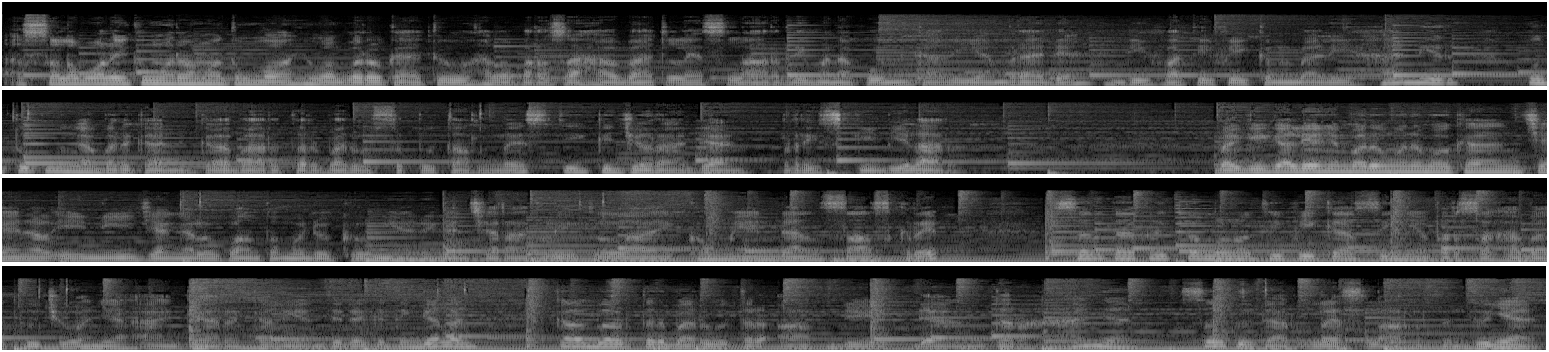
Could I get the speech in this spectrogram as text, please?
Assalamualaikum warahmatullahi wabarakatuh. Halo para sahabat Leslar di mana pun kalian berada Diva TV kembali hadir untuk mengabarkan kabar terbaru seputar Lesti Kejora dan Rizky Bilar. Bagi kalian yang baru menemukan channel ini Jangan lupa untuk mendukungnya dengan cara klik like, komen, dan subscribe serta klik tombol notifikasinya persahabat tujuannya agar kalian tidak ketinggalan kabar terbaru terupdate dan terhangat seputar Leslar tentunya.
